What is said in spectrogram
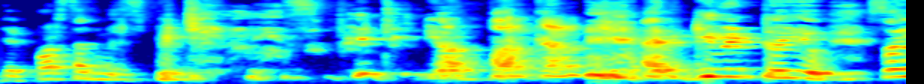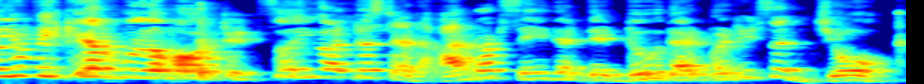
the person will spit in, spit in your burger and give it to you. So you be careful about it. So you understand. I'm not saying that they do that, but it's a joke.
